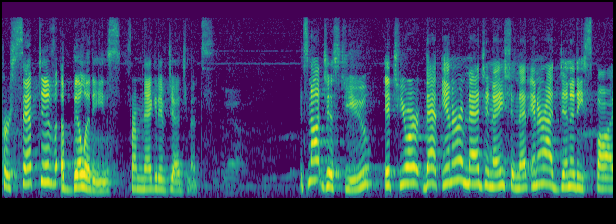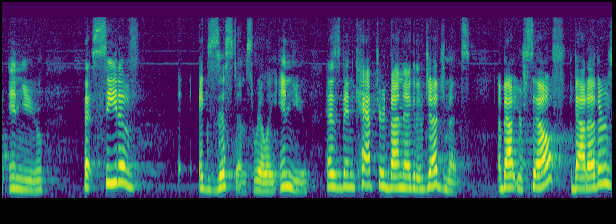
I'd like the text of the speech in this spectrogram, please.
perceptive abilities from negative judgments. It's not just you, it's your that inner imagination, that inner identity spot in you, that seed of existence really in you has been captured by negative judgments about yourself, about others,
